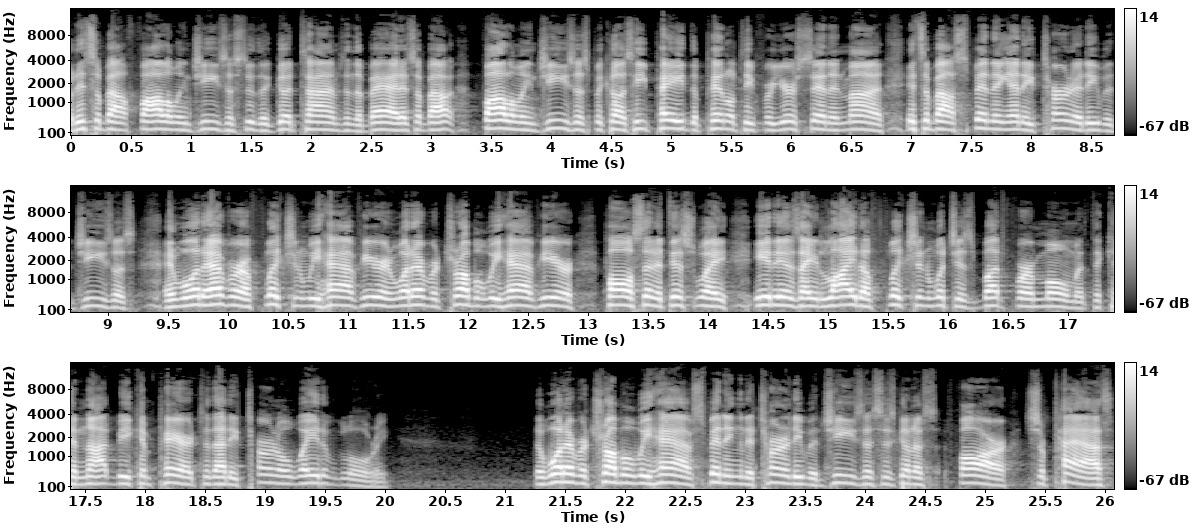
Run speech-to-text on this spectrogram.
But it's about following Jesus through the good times and the bad. It's about following Jesus because he paid the penalty for your sin and mine. It's about spending an eternity with Jesus. And whatever affliction we have here and whatever trouble we have here, Paul said it this way it is a light affliction which is but for a moment that cannot be compared to that eternal weight of glory. That whatever trouble we have, spending an eternity with Jesus is going to far surpass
